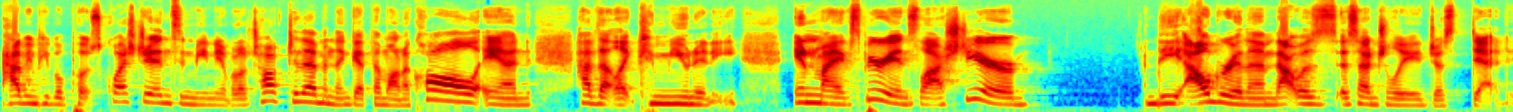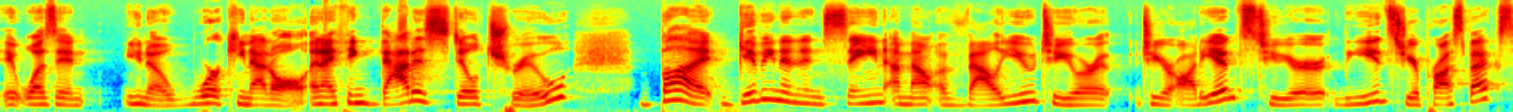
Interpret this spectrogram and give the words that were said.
having people post questions and being able to talk to them and then get them on a call and have that like community. In my experience last year, the algorithm that was essentially just dead. It wasn't, you know, working at all. And I think that is still true, but giving an insane amount of value to your to your audience, to your leads, to your prospects.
